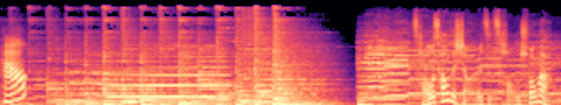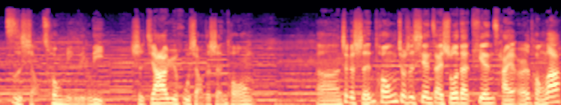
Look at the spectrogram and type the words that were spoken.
好。曹操的小儿子曹冲啊，自小聪明伶俐，是家喻户晓的神童。嗯、呃，这个神童就是现在说的天才儿童啦。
